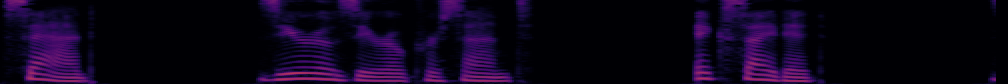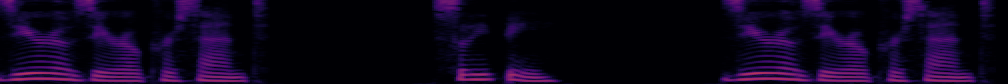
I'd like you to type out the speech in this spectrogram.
Sad. 00%. Excited. 00%. Sleepy. 00%.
